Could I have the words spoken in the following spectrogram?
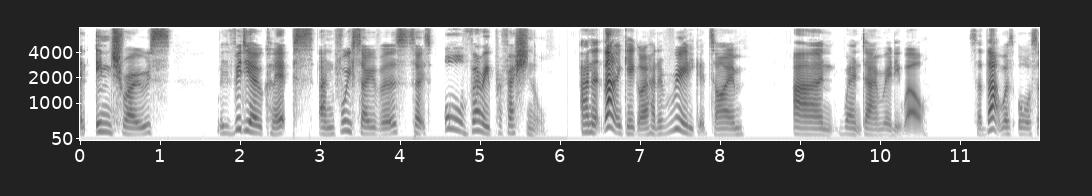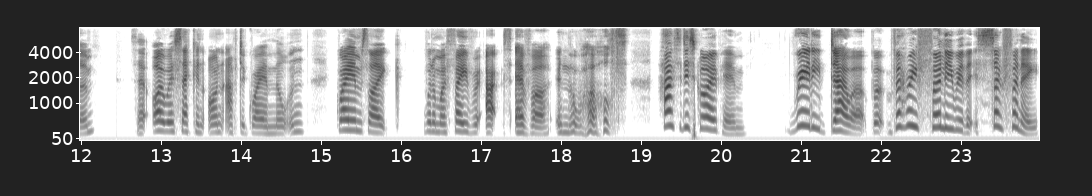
and intros with video clips and voiceovers, so it's all very professional. And at that gig, I had a really good time and went down really well. So that was awesome. So I was second on after Graham Milton. Graham's like one of my favourite acts ever in the world. How to describe him? really dour, but very funny with it. It's so funny.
